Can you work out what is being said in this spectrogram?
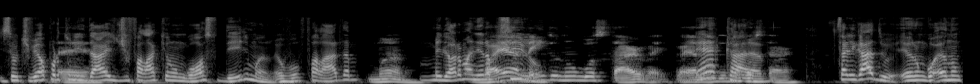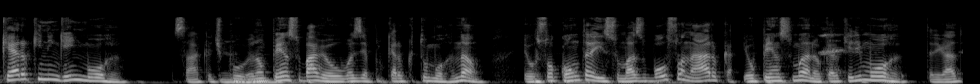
E se eu tiver a É. oportunidade de falar que eu não gosto dele, mano, eu vou falar da Mano, melhor maneira vai possível. além do não gostar, velho. Vai além É, do cara. não gostar. Tá ligado? Eu não, eu não quero que ninguém morra. Saca? Tipo, Uhum. eu não penso, bah, meu, um exemplo, eu quero que tu morra. Não. Eu sou contra isso. Mas o Bolsonaro, cara, eu penso, mano, eu quero que ele morra, tá ligado?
